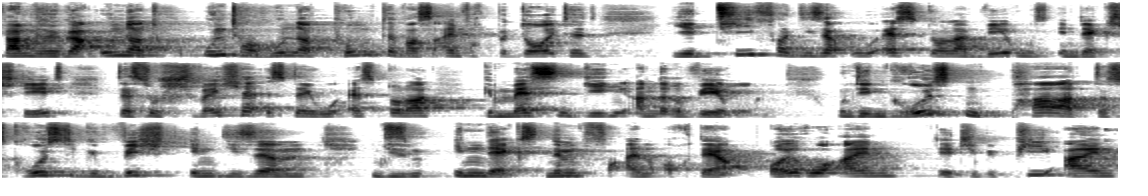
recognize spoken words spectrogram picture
waren wir sogar 100, unter 100 Punkte, was einfach bedeutet, je tiefer dieser US-Dollar-Währungsindex steht, desto schwächer ist der US-Dollar gemessen gegen andere Währungen. Und den größten Part, das größte Gewicht in diesem, in diesem Index nimmt vor allem auch der Euro ein, der GBP ein.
